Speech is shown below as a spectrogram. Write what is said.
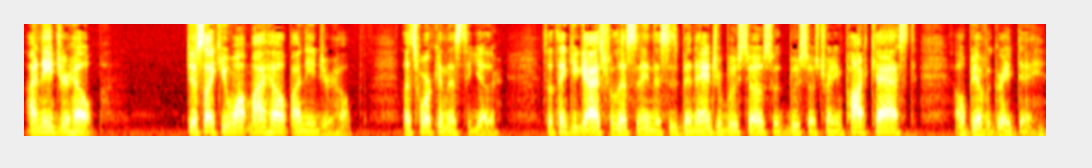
I need your help. Just like you want my help, I need your help. Let's work in this together. So thank you guys for listening. This has been Andrew Bustos with Bustos Training Podcast. I hope you have a great day.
